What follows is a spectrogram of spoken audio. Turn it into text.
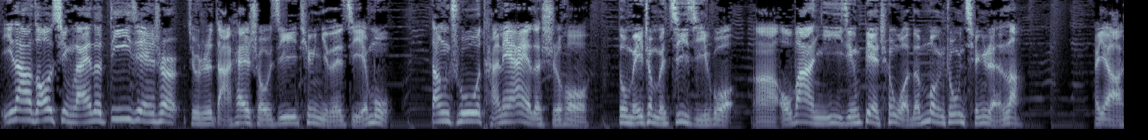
一大早醒来的第一件事就是打开手机听你的节目。当初谈恋爱的时候都没这么积极过啊，欧巴，你已经变成我的梦中情人了。哎呀，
